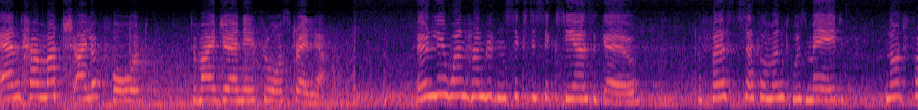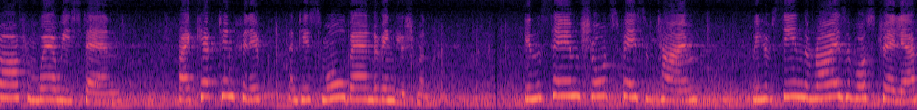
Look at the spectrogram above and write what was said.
and how much I look forward to my journey through Australia. Only 166 years ago, the first settlement was made not far from where we stand by Captain Phillip and his small band of Englishmen. In the same short space of time, we have seen the rise of Australia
